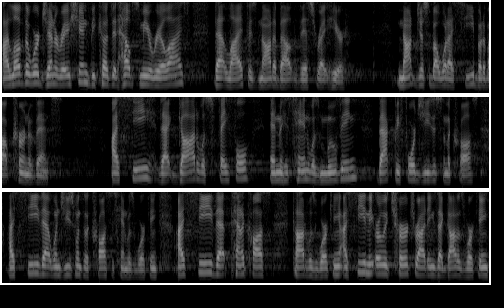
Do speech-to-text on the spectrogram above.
I love the word generation because it helps me realize that life is not about this right here, not just about what I see, but about current events. I see that God was faithful and his hand was moving back before Jesus on the cross. I see that when Jesus went to the cross, his hand was working. I see that Pentecost, God was working. I see in the early church writings that God was working.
